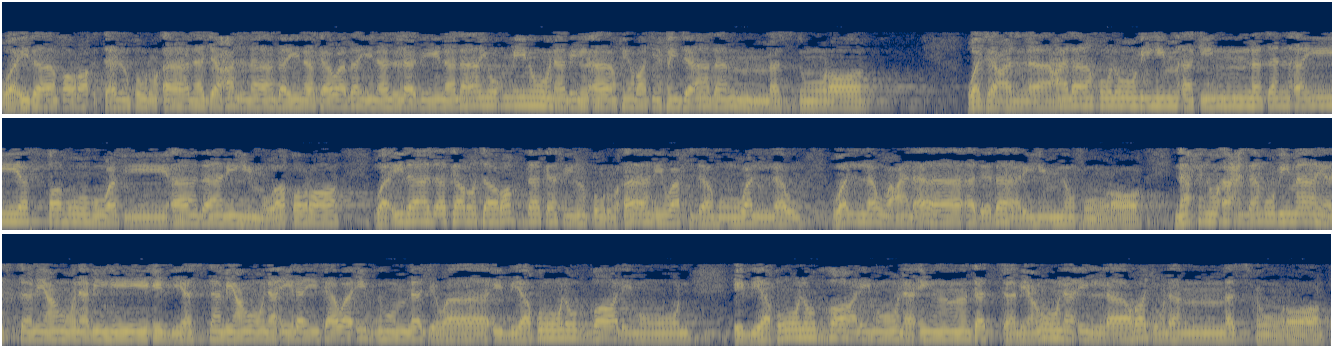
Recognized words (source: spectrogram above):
وإذا قرأت القرآن جعلنا بينك وبين الذين لا يؤمنون بالآخرة حجابا مستورا وجعلنا على قلوبهم أكنة أن يفقهوه وفي آذانهم وقرا وإذا ذكرت ربك في القرآن وحده ولوا ولوا على أدبارهم نفورا نحن أعلم بما يستمعون به إذ يستمعون إليك وإذ هم نجوى إذ يقول الظالمون إذ يقول الظالمون إن تتبعون إلا رجلا مسحورا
